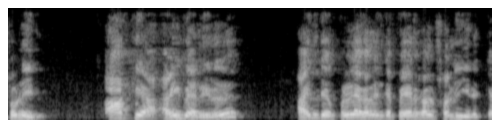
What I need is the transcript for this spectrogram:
சுனில் ஆகிய ஐவரில் ஐந்து பிள்ளைகள் இந்த பெயர்கள் சொல்லியிருக்க.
